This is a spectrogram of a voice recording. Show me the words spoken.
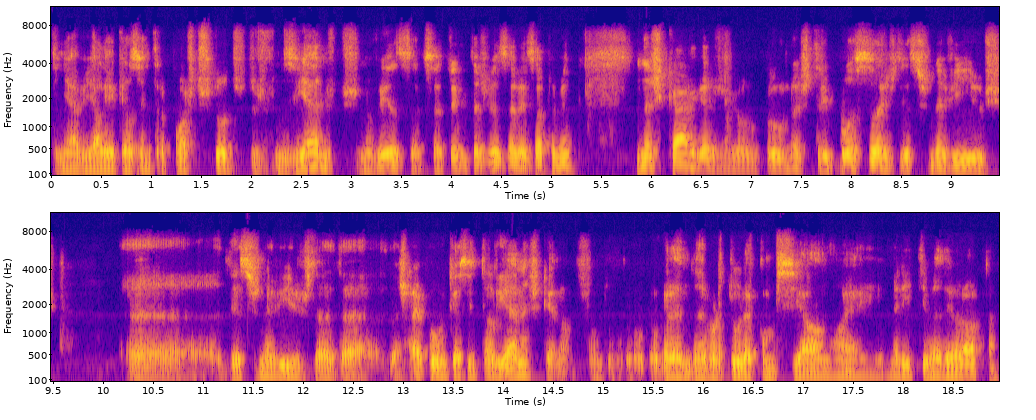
tinha, havia ali aqueles entrepostos todos dos venezianos, dos genoveses, etc. E muitas vezes era exatamente nas cargas ou, ou nas tripulações desses navios, uh, desses navios da, da, das repúblicas italianas, que eram, de fundo, a grande abertura comercial, não é, e marítima da Europa,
